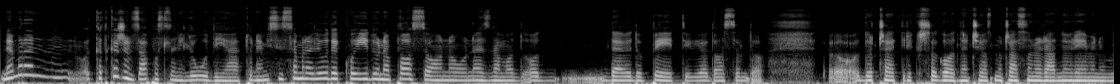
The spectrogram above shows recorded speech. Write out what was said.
ne moram, kad kažem zaposleni ljudi, ja to ne mislim samo na ljude koji idu na posao, ono, ne znam, od, od 9 do 5 ili od 8 do, do 4, šta god, znači osmo časovno radno vrijeme, nego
